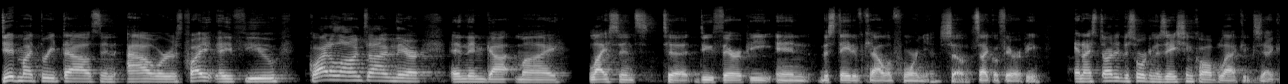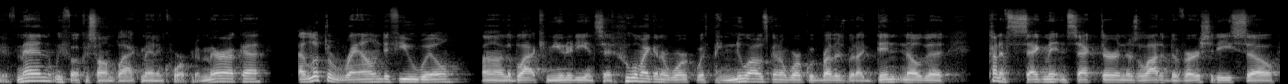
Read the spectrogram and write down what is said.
Did my 3,000 hours, quite a few quite a long time there, and then got my license to do therapy in the state of California, so psychotherapy. And I started this organization called Black Executive Men. We focus on Black men in corporate America. I looked around, if you will, uh, the Black community and said, who am I going to work with? I knew I was going to work with brothers, but I didn't know the kind of segment and sector, and there's a lot of diversity. So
